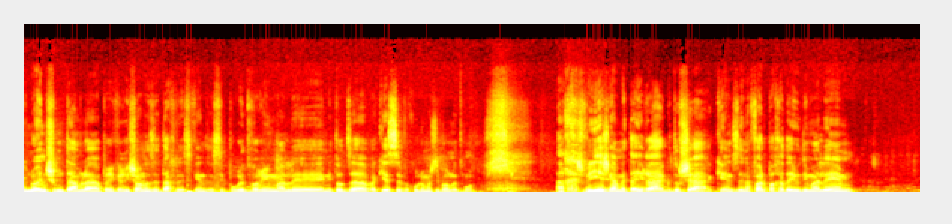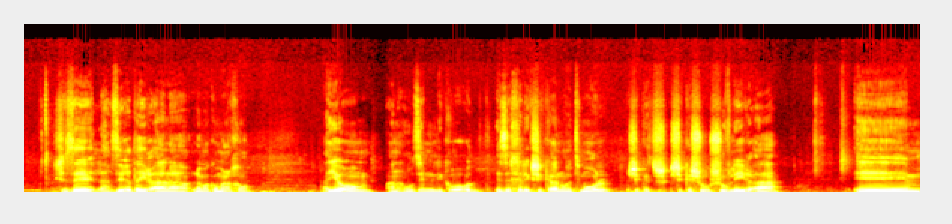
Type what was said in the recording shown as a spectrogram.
אם לא אין שום טעם לפרק הראשון, אז זה תכלס, כן? זה סיפורי דברים על uh, מיטות זהב, הכסף וכולי, מה שדיברנו אתמול. אך, ויש גם את היראה הקדושה, כן? זה נפל פחד היהודים עליהם, שזה להחזיר את היראה למקום הנכון. היום אנחנו רוצים לקרוא עוד איזה חלק שקראנו אתמול, שקש, שקשור שוב ליראה. אמ,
